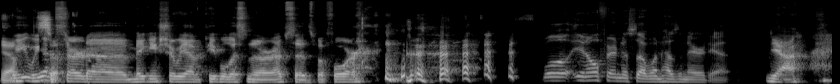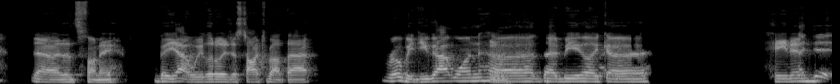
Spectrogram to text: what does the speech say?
yeah, We we got so- to start uh, making sure we have people listen to our episodes before. Well, in all fairness, that one hasn't aired yet. yeah, yeah, that's funny. But yeah, we literally just talked about that. Roby, do you got one Yeah. uh, that'd be like uh, hated? I did.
